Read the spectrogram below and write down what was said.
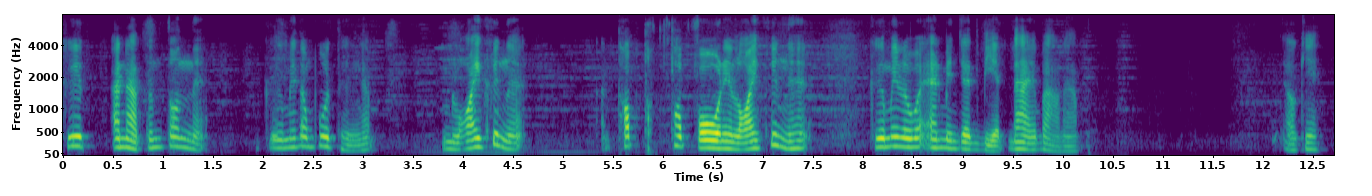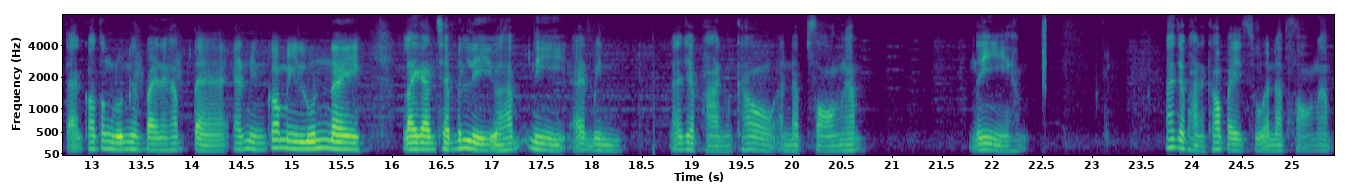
คืออันดับต้นๆเนี่ย คือไม่ต้องพูดถึงครับ ร้อยขึ้นนะท็อปท็อปโฟเนี่ยร้อยขึ้นนะฮะ คือไม่รู้ว่าแอดมินจะเบียดได้หรือเปล่านะครับ โอเค แต่ก็ต้องลุ้นกันไปนะครับ แต่แอดมินก็มีลุ้นในรายการแชมเปี้ยนลีกอยู่ครับ นี่แอดมินน่าจะผ่านเข้าอันดับสองนะครับ นี่ครับ น่าจะผ่านเข้าไปสู่อันดับสองนะครับ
